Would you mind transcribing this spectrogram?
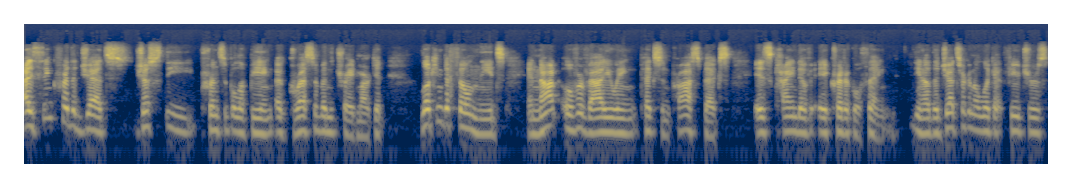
I think for the Jets just the principle of being aggressive in the trade market looking to fill needs and not overvaluing picks and prospects is kind of a critical thing. You know the Jets are going to look at futures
